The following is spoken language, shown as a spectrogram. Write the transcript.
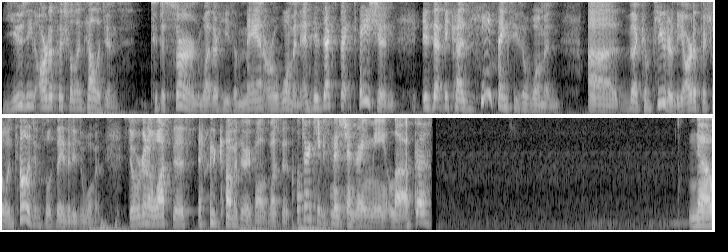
using artificial intelligence to discern whether he's a man or a woman. And his expectation is that because he thinks he's a woman, uh, the computer, the artificial intelligence, will say that he's a woman. So we're gonna watch this, and commentary follows. Watch this. Filter keeps misgendering me. Look. No.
